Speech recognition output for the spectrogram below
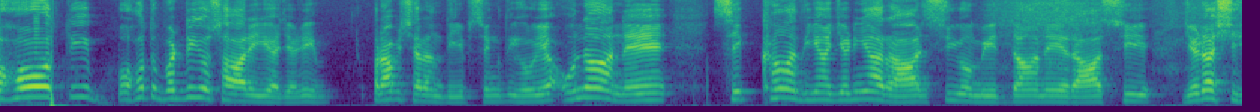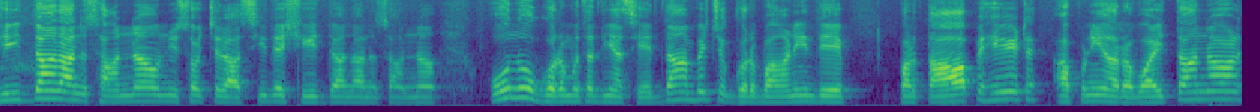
ਬਹੁਤ ਹੀ ਬਹੁਤ ਵੱਡੀ ਉਸਾਰੀ ਆ ਜਿਹੜੀ। ਪ੍ਰਭ ਸ਼ਰਨਦੀਪ ਸਿੰਘ ਦੀ ਹੋਈ ਆ। ਉਹਨਾਂ ਨੇ ਸਿੱਖਾਂ ਦੀਆਂ ਜਿਹੜੀਆਂ ਰਾਜਸੀ ਉਮੀਦਾਂ ਨੇ ਰਾਜਸੀ ਜਿਹੜਾ ਸ਼ਹੀਦਾਂ ਦਾ ਨਿਸ਼ਾਨਾ 1984 ਦੇ ਸ਼ਹੀਦਾਂ ਦਾ ਨਿਸ਼ਾਨਾ ਉਹਨੂੰ ਗੁਰਮਤਿ ਦੀਆਂ ਸੇਧਾਂ ਵਿੱਚ ਗੁਰਬਾਣੀ ਦੇ ਪ੍ਰਤਾਪ ਹੇਠ ਆਪਣੀਆਂ ਰਵਾਇਤਾਂ ਨਾਲ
